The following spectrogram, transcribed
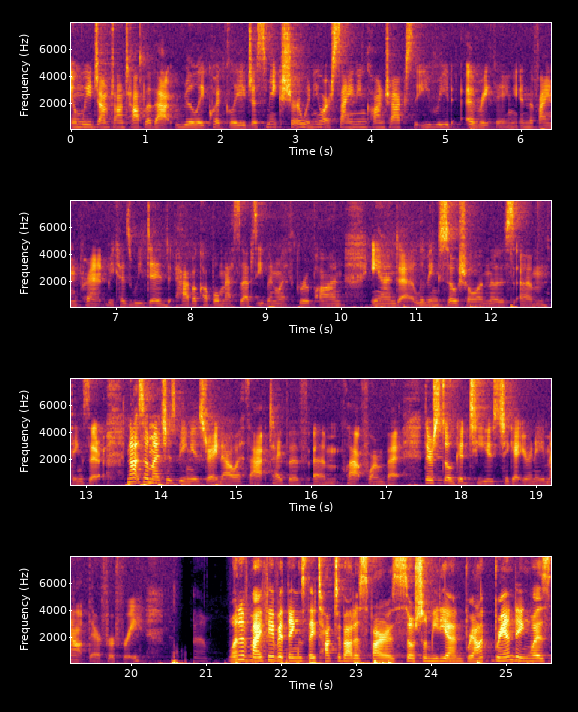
and we jumped on top of that really quickly. Just make sure when you are signing contracts that you read everything in the fine print because we did have a couple mess ups even with Groupon and uh, Living Social and those um, things that not so much is being used right now with that type of um, platform, but they're still good to use to get your name out there for free. One of my favorite things they talked about as far as social media and branding was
